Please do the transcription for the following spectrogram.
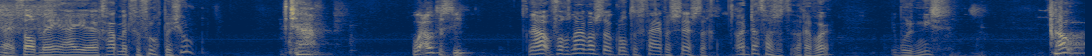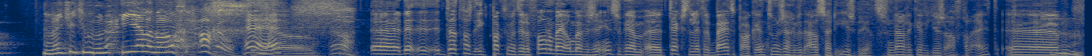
nee, het valt mee. Hij gaat met vervroegd pensioen. tja. Hoe oud is die? Nou, volgens mij was het ook rond de 65. Oh, dat was het. Wacht even hoor. Ik moet het nies. Oh, dan weet je wat je moet doen. In je elleboog. Ach, Hè, hè? Eh, eh, dat was, ik pakte mijn telefoon erbij om even zijn Instagram eh tekst letterlijk bij te pakken. En toen zag ik het Outside Ears bericht. Dus vandaar dat ik eventjes afgeleid. Hmm.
